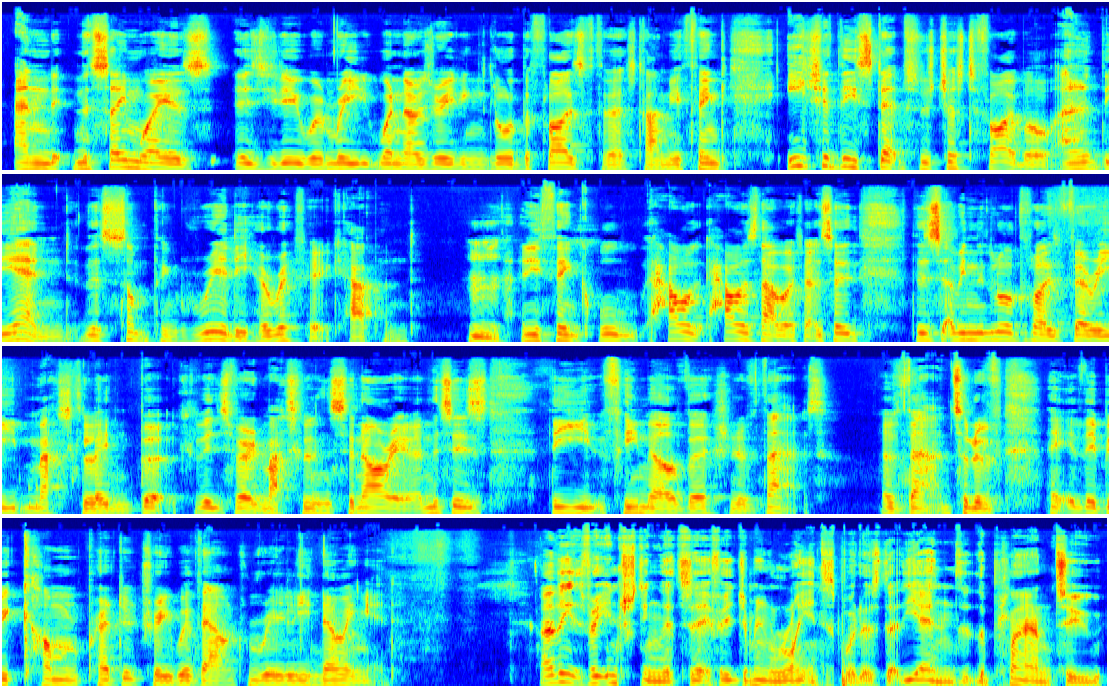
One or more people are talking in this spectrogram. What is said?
And in the same way as, as you do when read when I was reading Lord of the Flies for the first time, you think each of these steps was justifiable, and at the end, there's something really horrific happened hmm. and you think, well, how how has that worked out? So there's, I mean, the Lord of the Flies is a very masculine book. It's a very masculine scenario, and this is the female version of that. Of that sort of, they, they become predatory without really knowing it. I think it's very interesting that uh, if we're jumping right into spoilers, that at the end, that the plan to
